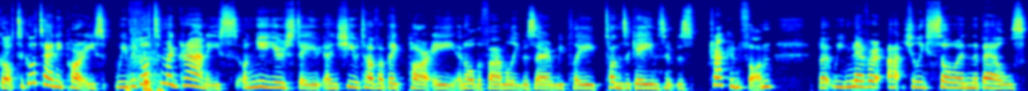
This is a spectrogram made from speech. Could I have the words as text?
got to go to any parties. We would go to my granny's on New Year's Day, and she would have a big party, and all the family was there, and we played tons of games. It was cracking fun. But we never actually saw in the bells.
